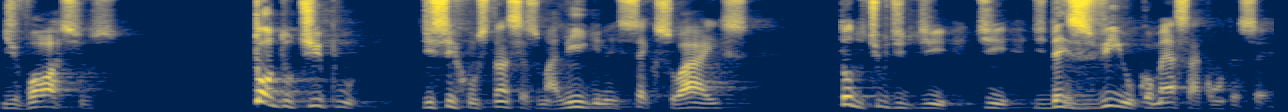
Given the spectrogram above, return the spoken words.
divórcios, todo tipo de circunstâncias malignas, sexuais, todo tipo de, de, de, de desvio começa a acontecer.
